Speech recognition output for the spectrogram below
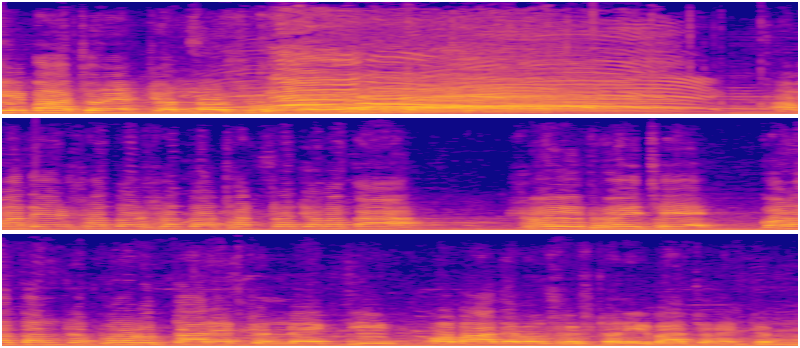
নির্বাচনের জন্য আমাদের শত শত ছাত্র জনতা শহীদ হয়েছে গণতন্ত্র পুনরুদ্ধারের জন্য একটি অবাধ এবং সুষ্ঠু নির্বাচনের জন্য।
